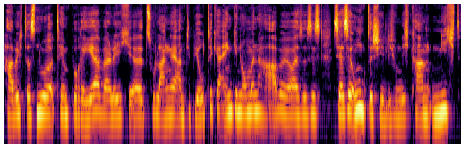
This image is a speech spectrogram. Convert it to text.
habe ich das nur temporär, weil ich äh, zu lange Antibiotika eingenommen habe. Ja? Also es ist sehr, sehr unterschiedlich und ich kann nicht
